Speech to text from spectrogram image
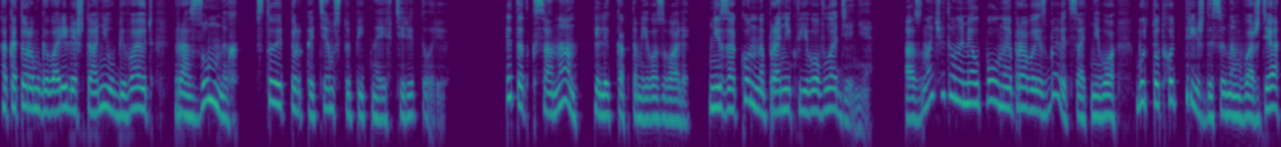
о котором говорили, что они убивают разумных, стоит только тем ступить на их территорию. Этот Ксанан, или как там его звали, незаконно проник в его владение. А значит, он имел полное право избавиться от него, будь тот хоть трижды сыном вождя,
